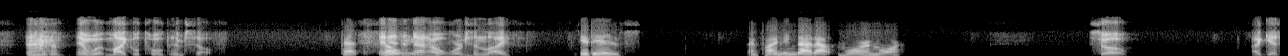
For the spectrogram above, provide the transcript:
and what Michael told himself. That's And isn't that how it works in life? It is. I'm finding that out more and more. So, I guess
